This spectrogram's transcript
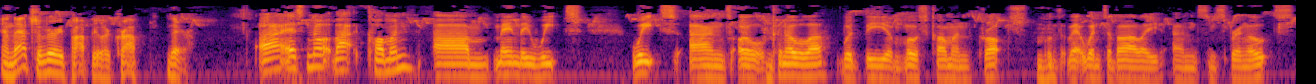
And that's a very popular crop there. Uh, it's not that common. Um, mainly wheat, wheat and oil canola would be your most common crops with a bit of winter barley and some spring oats.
